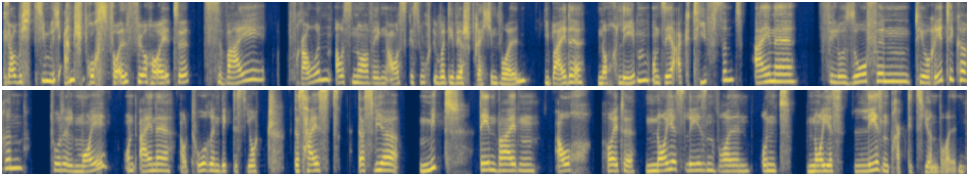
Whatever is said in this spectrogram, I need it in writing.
glaube ich, ziemlich anspruchsvoll für heute zwei Frauen aus Norwegen ausgesucht, über die wir sprechen wollen, die beide noch leben und sehr aktiv sind. Eine Philosophin, Theoretikerin, Toril Moy, und eine Autorin, Victis Jot. Das heißt, dass wir mit den beiden auch heute Neues lesen wollen und Neues Lesen praktizieren wollen.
